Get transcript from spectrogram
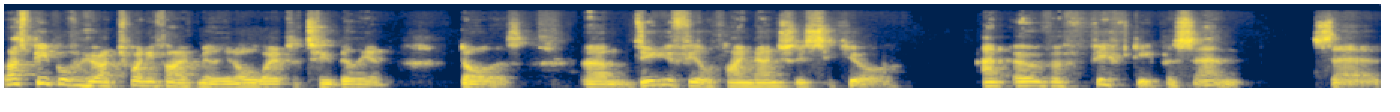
that's people who had twenty-five million all the way up to two billion dollars, um, "Do you feel financially secure?" And over fifty percent said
